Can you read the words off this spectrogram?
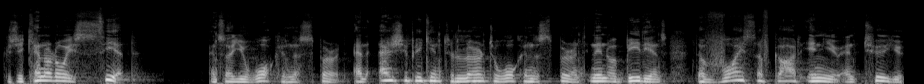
Because you cannot always see it. And so you walk in the Spirit. And as you begin to learn to walk in the Spirit and in obedience, the voice of God in you and to you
